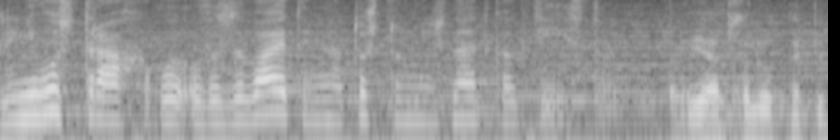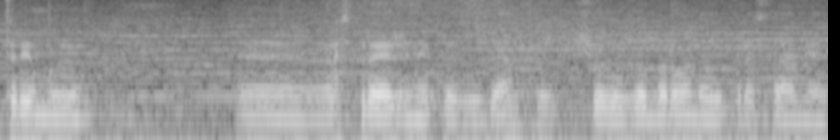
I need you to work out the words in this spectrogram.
Для него страх вы- вызывает именно то, что он не знает, как действовать. Я абсолютно підтримую розпорядження президента щодо заборони використання е,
